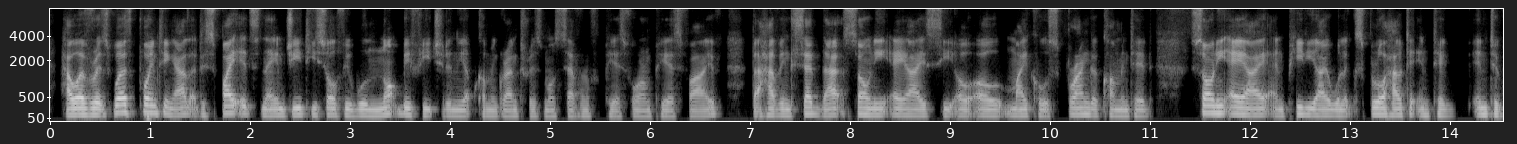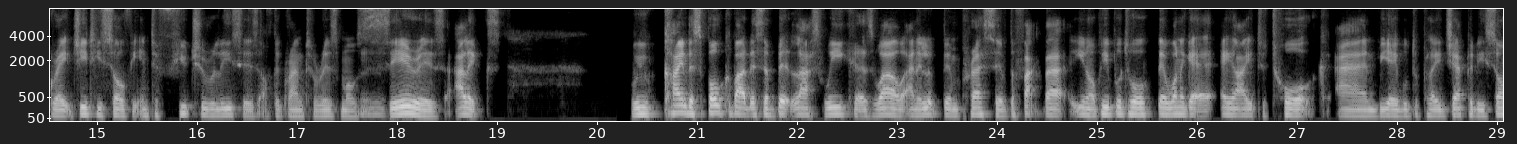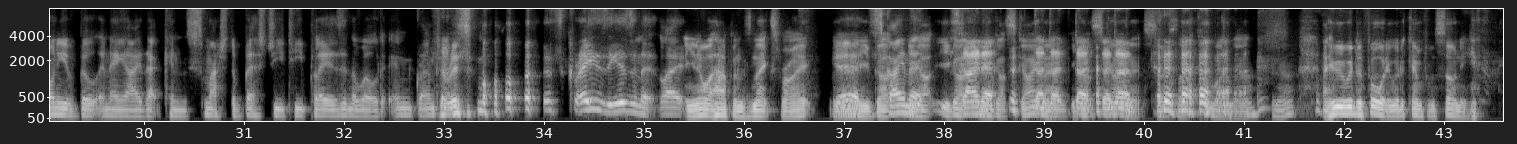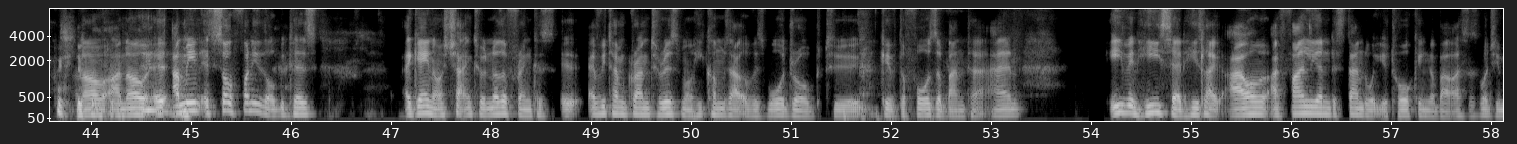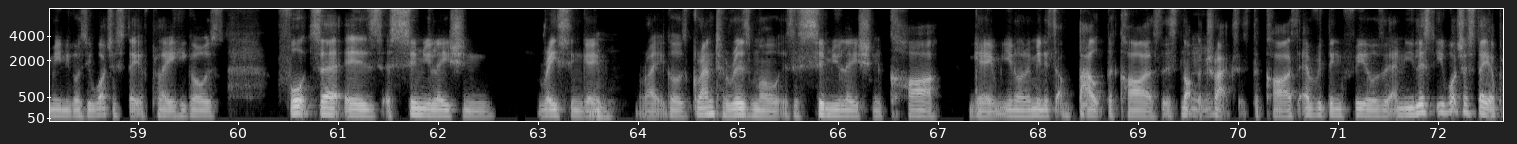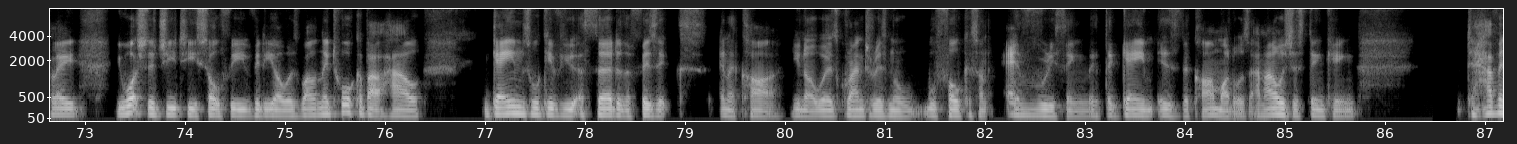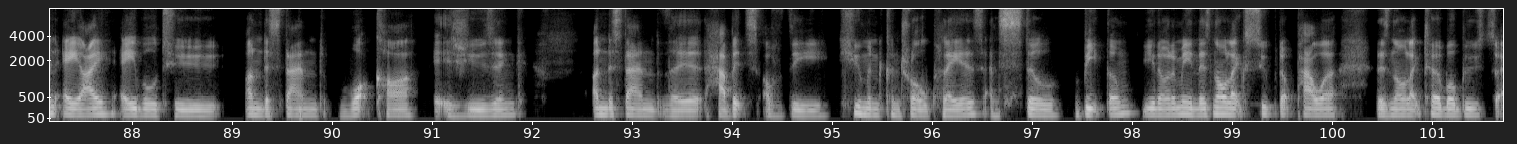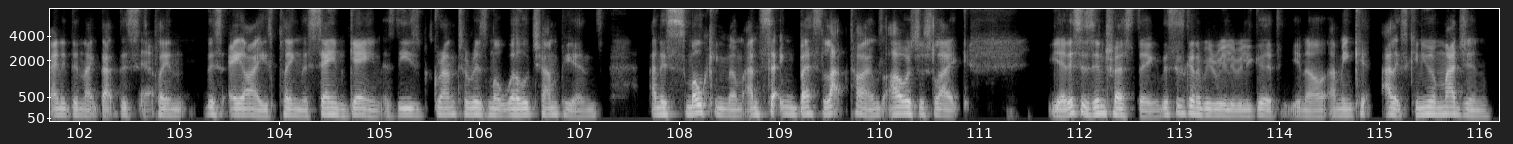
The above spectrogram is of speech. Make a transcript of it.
However, it's worth pointing out that despite its name, GT Sophy will not be featured in the upcoming Gran Turismo 7 for PS4 and PS5. But having said that, Sony AI COO Michael Spranger commented Sony AI and PDI will explore how to integ- integrate GT Sophy into future releases of the Gran Turismo Mm. series. Alex, we kind of spoke about this a bit last week as well, and it looked impressive. The fact that you know people talk, they want to get AI to talk and be able to play Jeopardy. Sony have built an AI that can smash the best GT players in the world in Gran hmm. Turismo. it's crazy, isn't it? Like, you know what happens next, right? Yeah, you've got Skynet. You got, you got, Skynet. You got Skynet. Dun, dun, you got dun, dun, dun. Skynet. So it's like, come on now, you know. And who would have thought it would have come from Sony? I know, I know. It- I mean, it's so funny though because, again, I was chatting to another friend because every time Gran Turismo he comes out of his wardrobe to give the Forza banter, and even he said he's like, I I finally understand what you're talking about. I says, what do you mean? He goes, you watch a state of play. He goes, Forza is a simulation racing game, right? He goes, Gran Turismo is a simulation car game. You know what I mean? It's about the cars. It's not the Mhm. tracks. It's the cars. Everything feels it. And you listen, you watch a state of play. You watch the GT Sophy video as well, and they talk about how games will give you a third of the physics in a car. You know, whereas Gran Turismo will focus on everything. The, the game is the car models. And I was just thinking to have an AI able to understand what car it is using understand the habits of the human control players and still beat them. You know what I mean? There's no like souped up power, there's no like turbo boosts or anything like that. This is playing this AI is playing the same game as these Gran Turismo world champions and is smoking them and setting best lap times. I was just like, yeah, this is interesting. This is going to be really, really good. You know, I mean, Alex, can you imagine?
